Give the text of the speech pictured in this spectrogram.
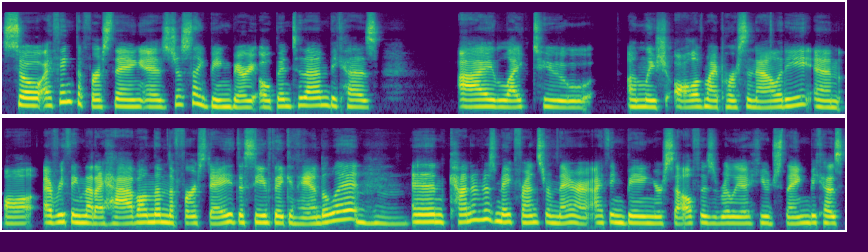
So I think the first thing is just like being very open to them because I like to unleash all of my personality and all everything that I have on them the first day to see if they can handle it Mhm. and kind of just make friends from there. I think being yourself is really a huge thing because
